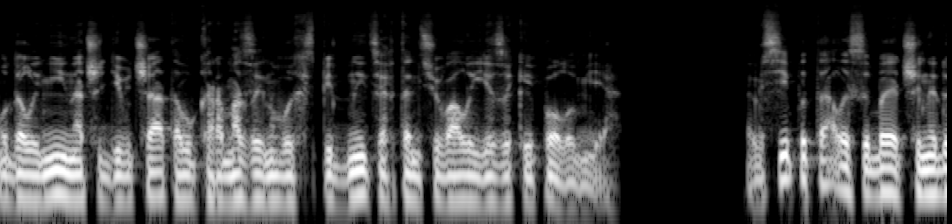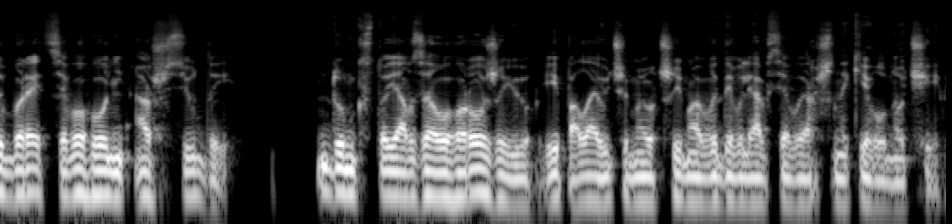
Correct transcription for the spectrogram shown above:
Удалині, наче дівчата у кармазинових спідницях танцювали язики полум'я. Всі питали себе, чи не добереться вогонь аж сюди. Дунк стояв за огорожею і палаючими очима видивлявся вершників уночі.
